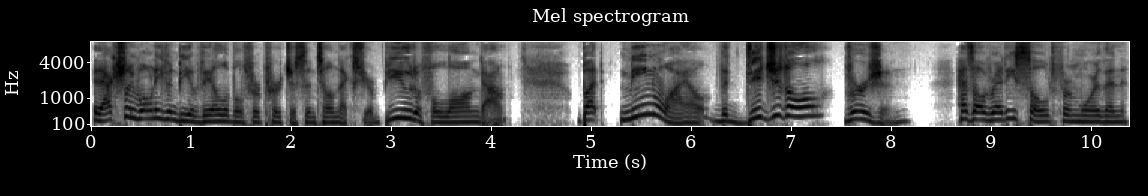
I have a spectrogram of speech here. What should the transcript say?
It actually won't even be available for purchase until next year. Beautiful long gown. But meanwhile, the digital version has already sold for more than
